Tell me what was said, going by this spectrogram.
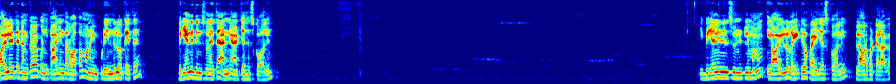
ఆయిల్ అయితే కనుక కొంచెం కాగిన తర్వాత మనం ఇప్పుడు ఇందులోకి అయితే బిర్యానీ దినుసులను అయితే అన్నీ యాడ్ చేసేసుకోవాలి. ఈ బిర్యానీ దినుసులన్నింటిని మనం ఈ ఆయిల్లో లైట్గా ఫ్రై చేసుకోవాలి. ఫ్లేవర్ పట్టేలాగా.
